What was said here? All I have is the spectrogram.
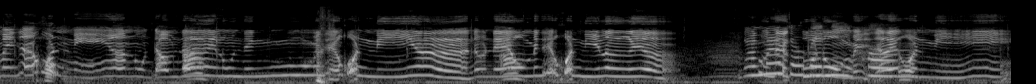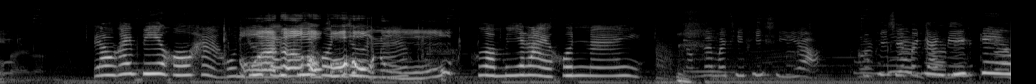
ไม่ใช่คนนี้อะหนูจำได้ลุงแจ็คกี้ไม่ใช่คนนี้อะเดี๋ยวแนวไม่ใช่คนนี้เลยอะงั้นลุงน่าแจ็คจะกี้เป็นหนูอีกไม่คใช่นคนนี้ ลองให้พี่เขาหาคนตัชื่วอแจ็คเธอกี้เขาคนโกหอื่กนหนูเผื่อมีหลายคนใน จำได้ไหมที่พี่ชี้อะคือพี่ชี้เป็นแก๊แก๊งงดีดีเกล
